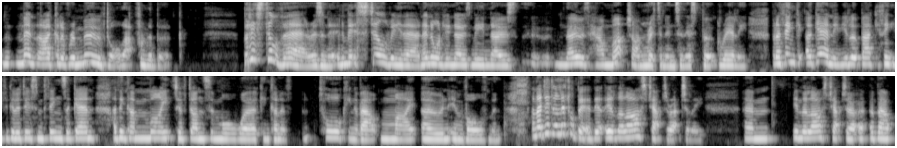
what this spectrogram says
meant that i kind of removed all that from the book but it's still there, isn't it? It's still really there. And anyone who knows me knows knows how much I'm written into this book, really. But I think again, if you look back, you think if you're going to do some things again, I think I might have done some more work in kind of talking about my own involvement. And I did a little bit in the, in the last chapter, actually. Um, in the last chapter about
